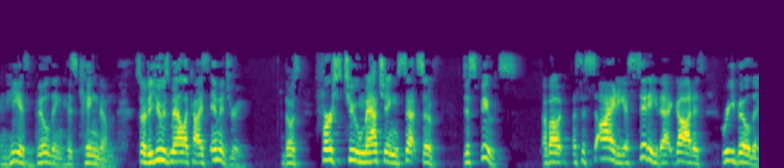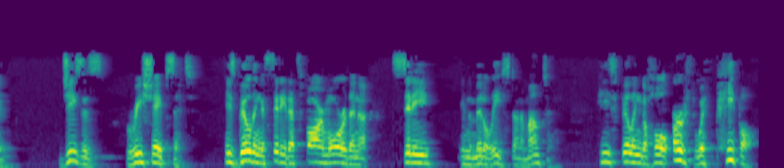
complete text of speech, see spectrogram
And He is building His kingdom. So to use Malachi's imagery, those first two matching sets of disputes about a society, a city that God is rebuilding, Jesus reshapes it. He's building a city that's far more than a city in the Middle East on a mountain. He's filling the whole earth with people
